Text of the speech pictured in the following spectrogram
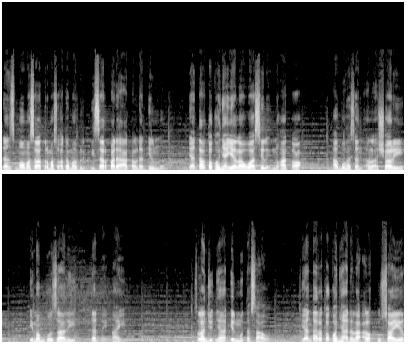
dan semua masalah termasuk agama berkisar pada akal dan ilmu. Di antara tokohnya ialah Wasil Ibnu Atta, Abu Hasan Al-Ashari, Imam Ghazali, dan lain-lain. Selanjutnya ilmu tasawuf. Di antara tokohnya adalah Al-Qusair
